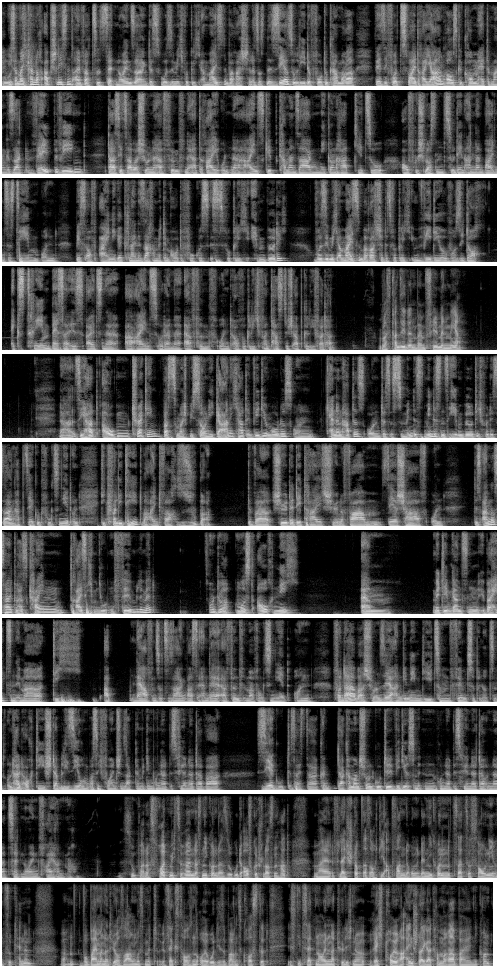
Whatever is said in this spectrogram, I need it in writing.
Gut. Ich sag mal, ich kann noch abschließend einfach zu Z9 sagen, das, wo sie mich wirklich am meisten überrascht hat. Also es ist eine sehr solide Fotokamera. Wäre sie vor zwei, drei Jahren rausgekommen, hätte man gesagt, weltbewegend. Da es jetzt aber schon eine R5, eine R3 und eine R1 gibt, kann man sagen, Nikon hat jetzt so aufgeschlossen zu den anderen beiden Systemen und bis auf einige kleine Sachen mit dem Autofokus ist es wirklich ebenbürtig. Wo sie mich am meisten überrascht hat, ist wirklich im Video, wo sie doch extrem besser ist als eine A1 oder eine R5 und auch wirklich fantastisch abgeliefert hat. Was kann sie denn beim Filmen mehr? Na, sie hat Augentracking, was zum Beispiel Sony gar nicht hat im Videomodus und Canon hat es und es ist zumindest mindestens ebenbürtig, würde ich sagen, hat sehr gut funktioniert und die Qualität war einfach super. Da war schöne Details, schöne Farben, sehr scharf und das andere ist halt, du hast kein 30 Minuten Filmlimit und du musst auch nicht ähm, mit dem ganzen Überhitzen immer dich abnerven sozusagen, was an der R5 immer funktioniert. Und von daher war es schon sehr angenehm, die zum Film zu benutzen. Und halt auch die Stabilisierung, was ich vorhin schon sagte, mit dem 100 bis 400er war sehr gut. Das heißt, da, könnt, da kann man schon gute Videos mit einem 100 bis 400er und einer Z9 Freihand machen. Super, das freut mich zu hören, dass Nikon da so gut aufgeschlossen hat, weil vielleicht stoppt das auch die Abwanderung der Nikon-Nutzer zu Sony und zu Canon. Ähm, wobei man natürlich auch sagen muss, mit 6000 Euro, die sie bei uns kostet, ist die Z9 natürlich eine recht teure Einsteigerkamera bei Nikon.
